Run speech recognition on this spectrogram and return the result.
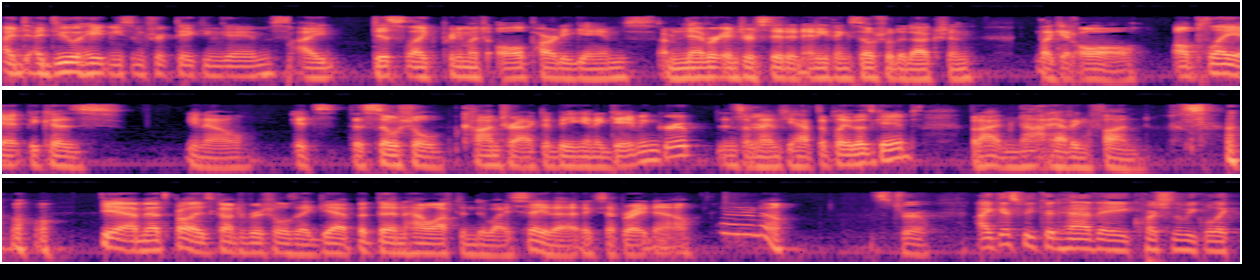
I, I do hate me some trick taking games. I dislike pretty much all party games. I'm never interested in anything social deduction, like at all. I'll play it because, you know, it's the social contract of being in a gaming group, and sometimes sure. you have to play those games. But I'm not having fun. So yeah, I mean that's probably as controversial as I get. But then how often do I say that? Except right now, I don't know. It's true. I guess we could have a question of the week. Well, like,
